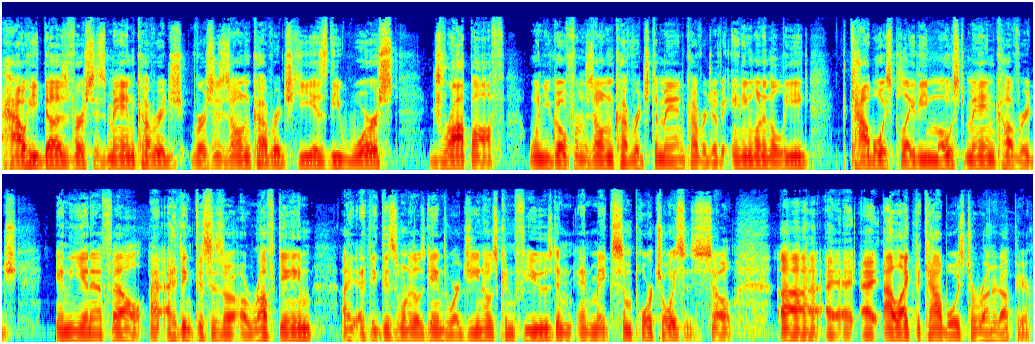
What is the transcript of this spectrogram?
how he does versus man coverage versus zone coverage, he is the worst drop off when you go from zone coverage to man coverage of anyone in the league. The Cowboys play the most man coverage in the NFL. I, I think this is a, a rough game. I, I, think this is one of those games where Geno's confused and, and makes some poor choices. So uh, I, I, I like the Cowboys to run it up here.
